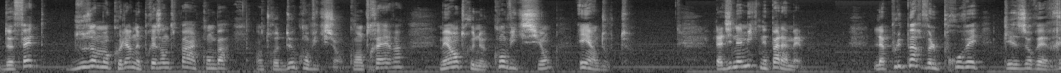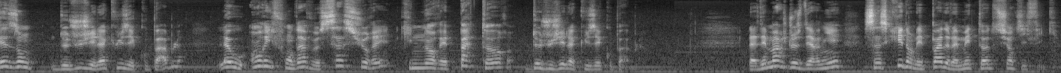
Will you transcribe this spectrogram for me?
De fait, 12 hommes en colère ne présentent pas un combat entre deux convictions contraires, mais entre une conviction et un doute. La dynamique n'est pas la même. La plupart veulent prouver qu'ils auraient raison de juger l'accusé coupable, là où Henri Fonda veut s'assurer qu'il n'aurait pas tort de juger l'accusé coupable. La démarche de ce dernier s'inscrit dans les pas de la méthode scientifique.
